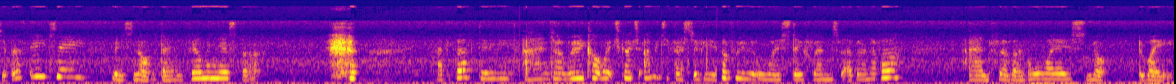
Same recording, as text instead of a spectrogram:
your birthday today. I mean, it's not the day I'm filming this, but happy birthday! And uh, I really can't wait to go to Amity Fest with you. Hopefully we always stay friends forever and ever. And forever and always, not the way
